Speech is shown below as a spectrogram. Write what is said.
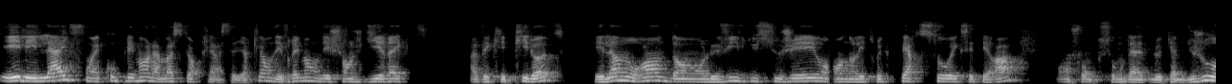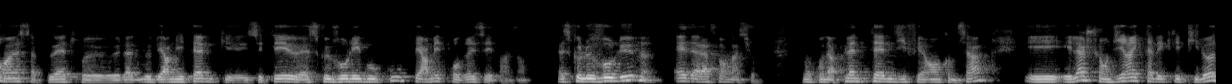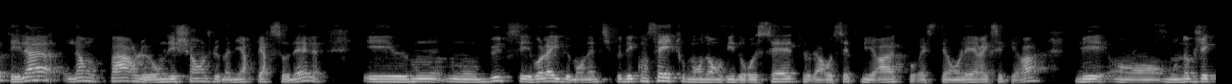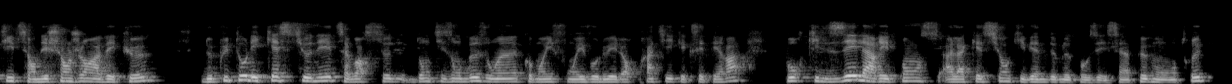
et les lives font un complément à la masterclass. C'est-à-dire que là, on est vraiment en échange direct avec les pilotes, et là, on rentre dans le vif du sujet, on rentre dans les trucs perso, etc en fonction du thème du jour. Hein. Ça peut être euh, le dernier thème qui c'était est-ce que voler beaucoup permet de progresser, par exemple. Est-ce que le volume aide à la formation Donc, on a plein de thèmes différents comme ça. Et, là, je suis en direct avec les pilotes. Et là, là, on parle, on échange de manière personnelle. Et euh, mon, but, c'est, voilà, ils demandent un petit peu des conseils. Tout le monde a envie de recettes, la recette miracle pour rester en l'air, etc. Mais mon objectif, c'est en échangeant avec eux, de plutôt les questionner, de savoir ce dont ils ont besoin, comment ils font évoluer leurs pratiques, etc., pour qu'ils aient la réponse à la question qu'ils viennent de me poser. C'est un peu mon truc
